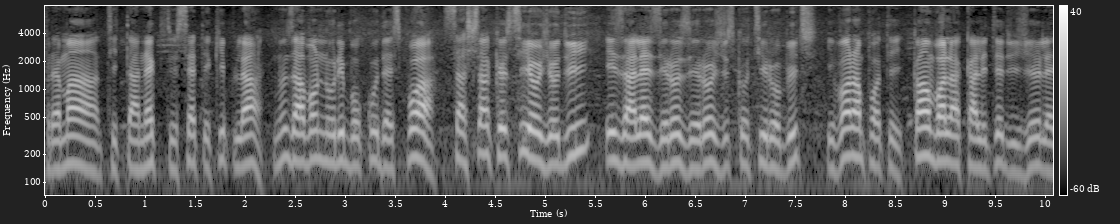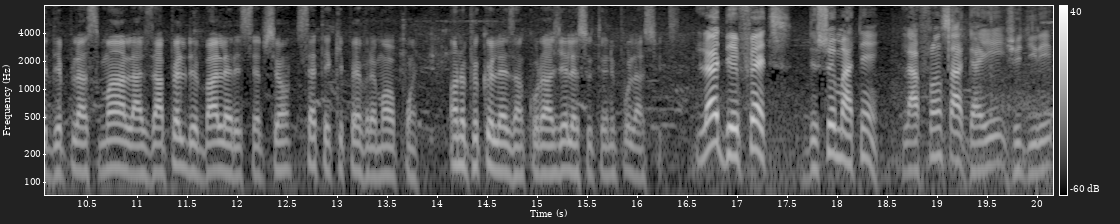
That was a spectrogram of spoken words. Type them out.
vraiment titanique de cette équipe-là. Nous avons nourri beaucoup d'espoir, sachant que si aujourd'hui ils allaient 0-0 jusqu'au tir au but, ils vont remporter. Quand on voit la qualité du jeu, les déplacements, les appels de balles, les cette équipe est vraiment au point. On ne peut que les encourager, les soutenir pour la suite. La défaite de ce matin, la France a gagné, je dirais,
